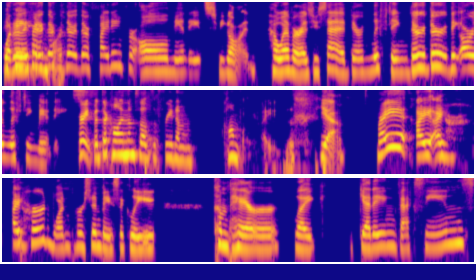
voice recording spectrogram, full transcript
what are they fighting they're, for They're they're fighting for all mandates to be gone. However, as you said, they're lifting. They're they're they are lifting mandates. right but they're calling themselves a freedom convoy fight. Yeah. right? I I I heard one person basically compare like getting vaccines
